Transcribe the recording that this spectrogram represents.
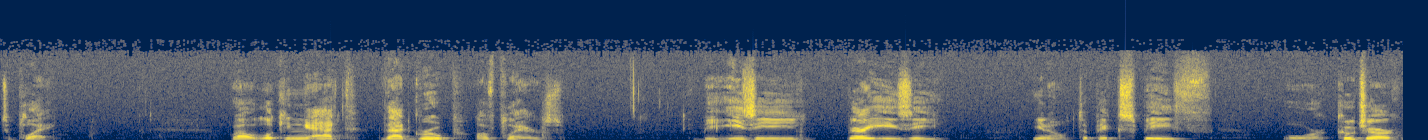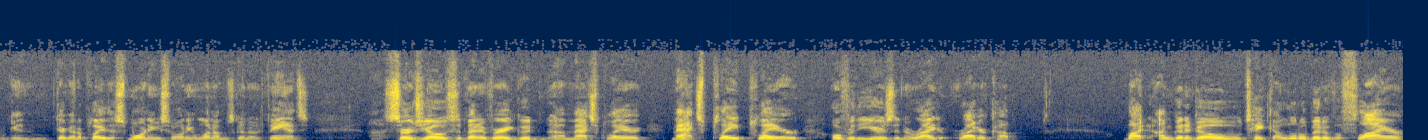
to play. Well, looking at that group of players, it'd be easy, very easy, you know, to pick Spieth or Kuchar, and they're going to play this morning, so only one of them is going to advance. Uh, Sergio's been a very good uh, match player, match play player over the years in the Ryder, Ryder Cup. But I'm going to go take a little bit of a flyer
